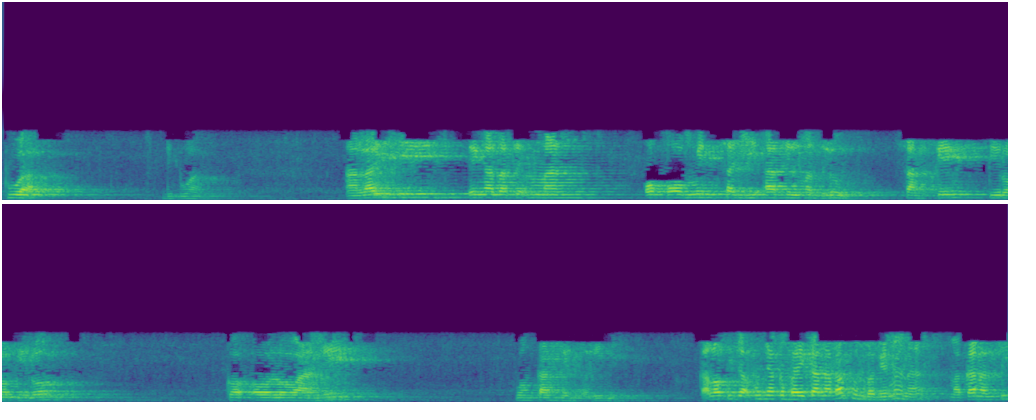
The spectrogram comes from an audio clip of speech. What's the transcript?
buah dibuang alaihi ing atase apa min sayyiatil mazlum saking pira-pira keolowane wong kang ini. Kalau tidak punya kebaikan apa pun bagaimana? Maka nanti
